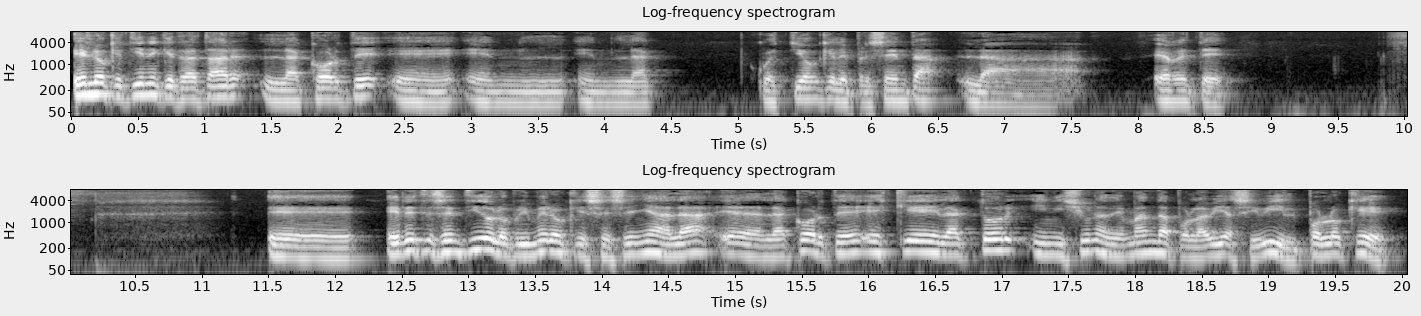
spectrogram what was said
es lo que tiene que tratar la Corte eh, en la cuestión que le presenta la RT. Eh, en este sentido, lo primero que se señala en la Corte es que el actor inició una demanda por la vía civil, por lo que,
